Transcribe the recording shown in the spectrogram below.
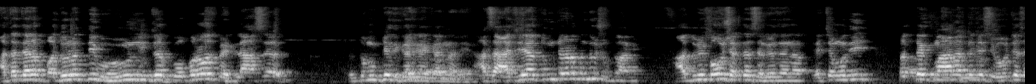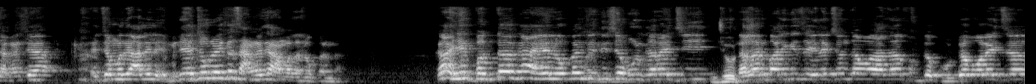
आता त्याला पदोन्नती होऊन जर कोपरावच भेटला असेल तर तो मुख्याधिकारी काय करणार आहे? असं अजय तुमच्याकडे पण देऊ शकतो आम्ही. आज तुम्ही पाहू शकता सगळेजण याच्यामध्ये प्रत्येक महाराष्ट्राच्या शेवटच्या सगळ्यांच्या याच्यामध्ये आलेले. म्हणजे याच्यावर एकच सांगायचं आम्हाला लोकांना का हे फक्त काय आहे लोकांची दिशाभूल करायची झूट. नगरपालिकेचं इलेक्शन जवळ आलं फक्त खोटं बोलायचं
